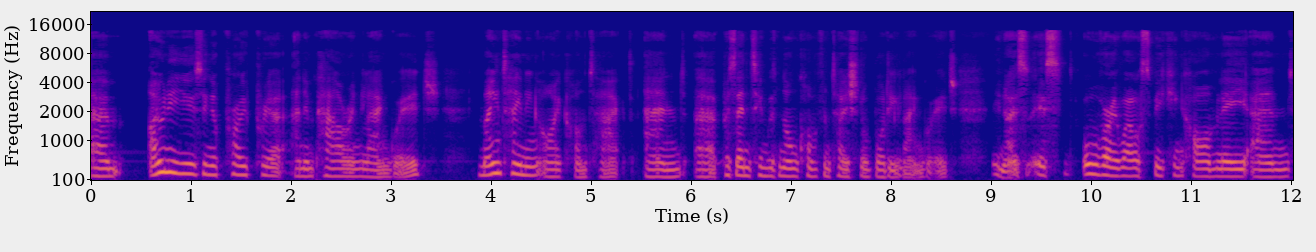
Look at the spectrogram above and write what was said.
um, only using appropriate and empowering language, maintaining eye contact, and uh, presenting with non confrontational body language. You know, it's, it's all very well speaking calmly and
